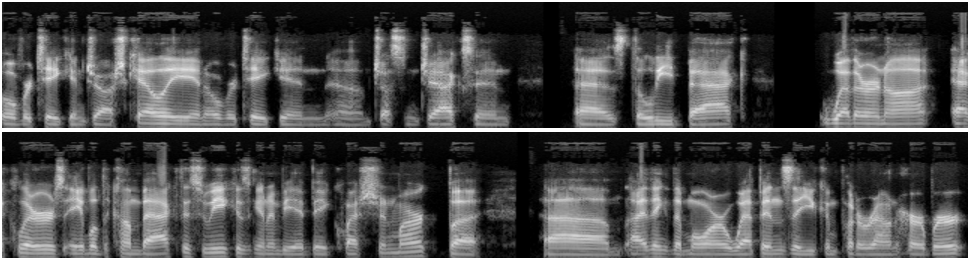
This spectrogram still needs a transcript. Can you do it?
overtaken Josh Kelley and overtaken um, Justin Jackson as the lead back. Whether or not Ekeler is able to come back this week is going to be a big question mark, but um, I think the more weapons that you can put around Herbert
